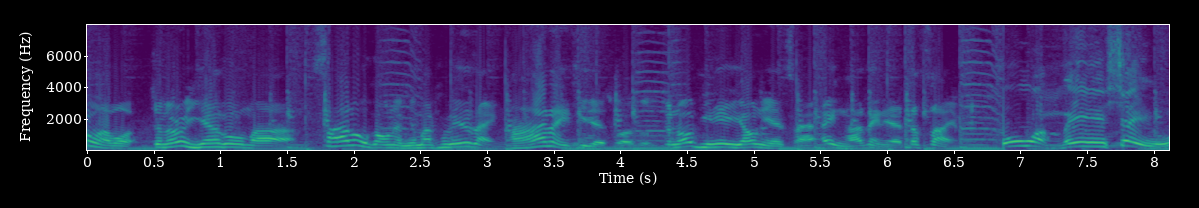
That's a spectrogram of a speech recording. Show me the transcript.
ပွင့်မှာပေါ့ကျွန်တော်တို့ရန်ကုန်မှာစားလို့ကောင်းတဲ့မြန်မာထမင်းဆိုင်9ဆိုင်ရှိတယ်ဆိုတော့ကျွန်တော်တို့ဒီနေ့ရောက်နေတဲ့ဆိုင်အဲ့9ဆိုင်တွေကတက်ဆိုင်ပဲဘိုးကမေးရှိတ်ကို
